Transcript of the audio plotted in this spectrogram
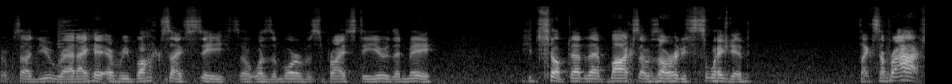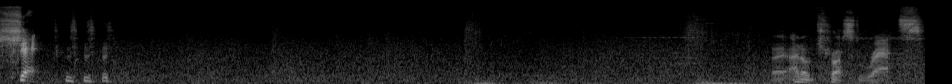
Joke's on you, Rat. I hit every box I see, so it wasn't more of a surprise to you than me. He jumped out of that box I was already swinging. It's like, surprise! Shit! Alright, I don't trust rats.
